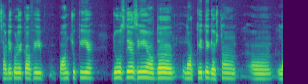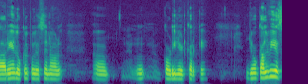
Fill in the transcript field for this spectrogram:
ਸਾਡੇ ਕੋਲੇ ਕਾਫੀ ਪਹੁੰਚ ਚੁੱਕੀ ਹੈ ਜੋ ਉਸ ਦੇ ਅਸੀਂ ਆਪਦਾ ਨਾਕੇ ਤੇ ਗਸ਼ਤਾਂ ਲਾ ਰਹੇ ਹਾਂ ਲੋਕਲ ਪੁਲਿਸ ਦੇ ਨਾਲ ਕੋਆਰਡੀਨੇਟ ਕਰਕੇ। ਜੋ ਕੱਲ ਵੀ ਇਸ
